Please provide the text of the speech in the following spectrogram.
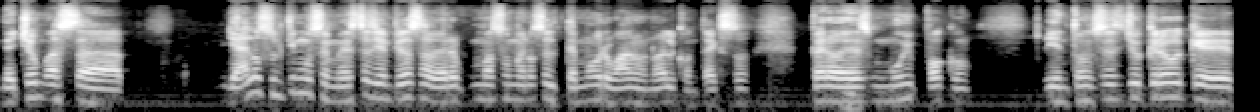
de hecho, hasta ya en los últimos semestres ya empiezas a ver más o menos el tema urbano, ¿no? El contexto, pero es muy poco. Y entonces yo creo que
